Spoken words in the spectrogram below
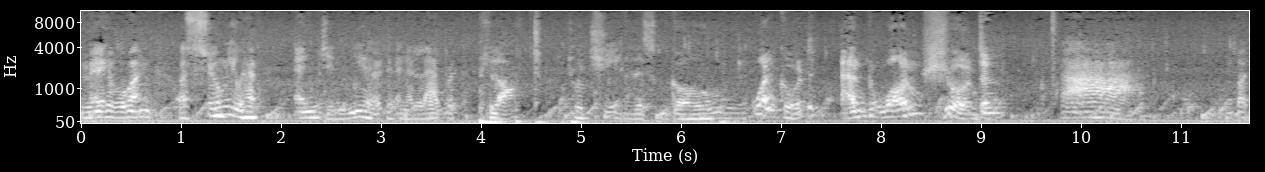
May one assume you have engineered an elaborate plot to achieve this goal? One could, and one should. Ah, but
